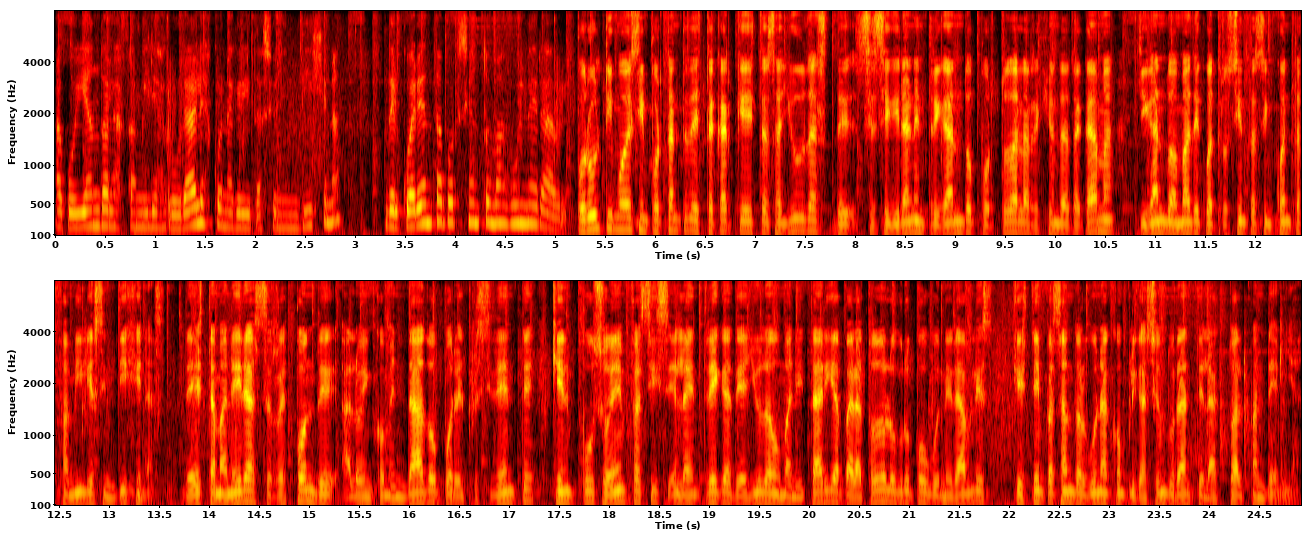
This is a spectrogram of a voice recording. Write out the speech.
apoyando a las familias rurales con acreditación indígena del 40% más vulnerable. Por último, es importante destacar que estas ayudas se seguirán entregando por toda la región de Atacama, llegando a más de 450 familias indígenas. De esta manera se responde a lo encomendado por el presidente, quien puso énfasis en la entrega de ayuda humanitaria para todos los grupos vulnerables que estén pasando alguna complicación durante la actual pandemia.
